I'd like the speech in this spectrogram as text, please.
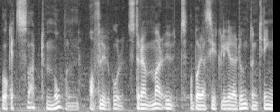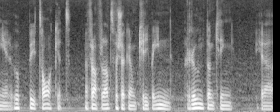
Och ett svart moln av flugor strömmar ut och börjar cirkulera runt omkring er, uppe i taket. Men framförallt försöker de krypa in runt omkring era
